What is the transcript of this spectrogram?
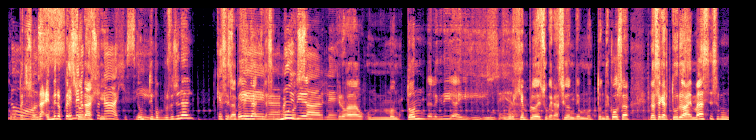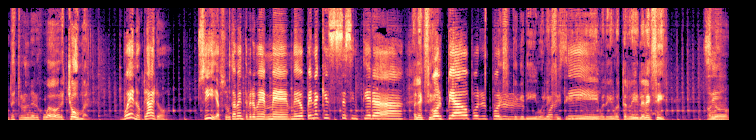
como personaje, es menos personaje. Es, un tipo profesional que, se la pega, y la hace muy bien, que nos ha dado un montón de alegría y, un ejemplo de superación de un montón de cosas. Lo hace que Arturo, además de ser un extraordinario jugador, es showman. Bueno, claro. Sí, absolutamente, pero me, me, me, dio pena que se sintiera golpeado por, por... Alexis, te querimos, Alexis, te querimos, te querimos terrible, Alexis. ¿O sí. no?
